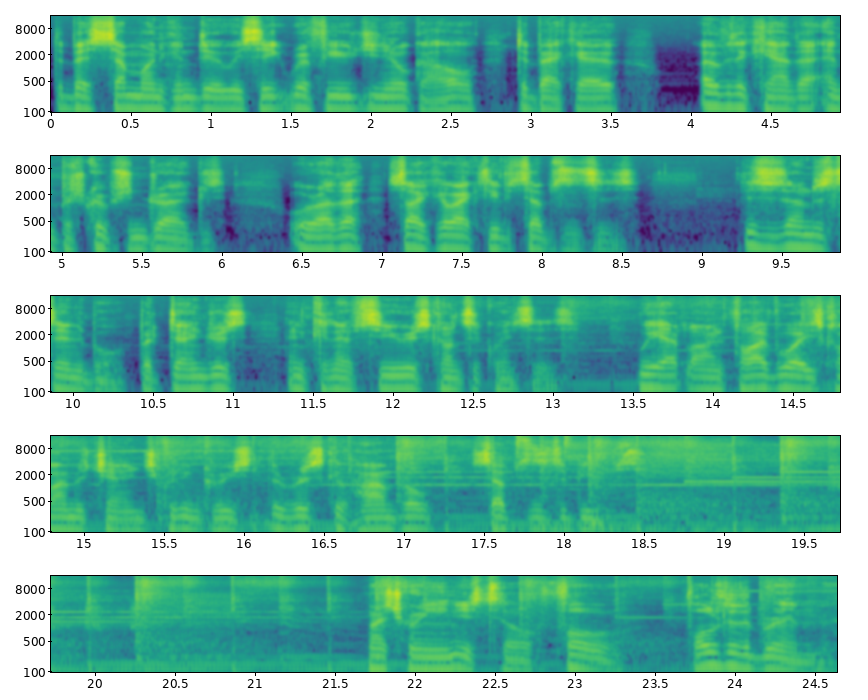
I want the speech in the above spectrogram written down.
the best someone can do is seek refuge in alcohol, tobacco, over the counter and prescription drugs, or other psychoactive substances. This is understandable, but dangerous and can have serious consequences we outline five ways climate change could increase the risk of harmful substance abuse. My screen is still full, full to the brim,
